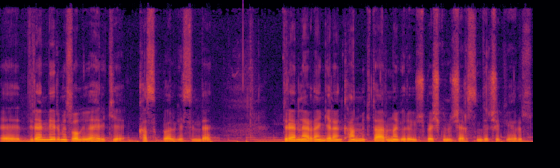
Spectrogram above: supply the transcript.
Ee, direnlerimiz oluyor her iki kasık bölgesinde. Direnlerden gelen kan miktarına göre 3-5 gün içerisinde çekiyoruz.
